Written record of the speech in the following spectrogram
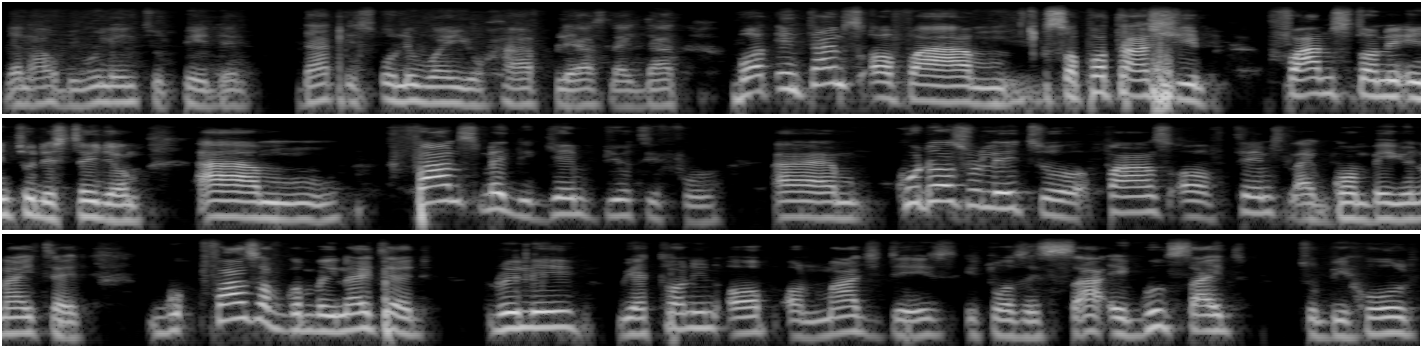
Then I'll be willing to pay them. That is only when you have players like that. But in terms of um, supportership, fans turning into the stadium, um, fans make the game beautiful. Um, kudos really to fans of teams like Gombe United. Fans of Gombe United really were turning up on match days. It was a, a good sight to behold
